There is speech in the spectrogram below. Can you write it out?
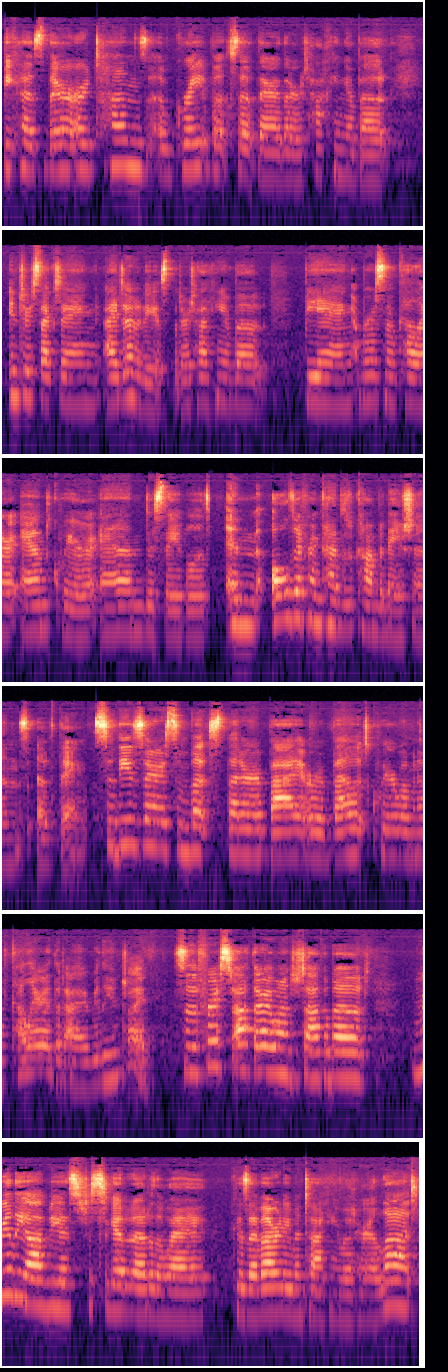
because there are tons of great books out there that are talking about intersecting identities, that are talking about being a person of color and queer and disabled and all different kinds of combinations of things. So these are some books that are by or about queer women of color that I really enjoyed. So the first author I want to talk about, really obvious just to get it out of the way, because I've already been talking about her a lot,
